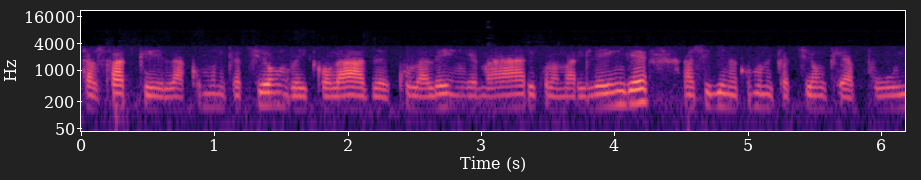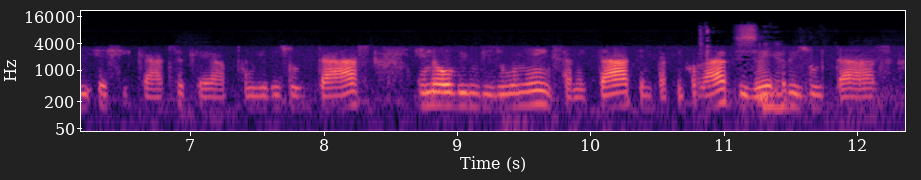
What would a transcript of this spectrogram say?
dal fatto che la comunicazione veicolata con la lingua mari, con la marilenghe, ha sido una comunicazione che ha poi efficace, che ha poi risultati e non bisogna in sanità in particolare di sì. risultati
